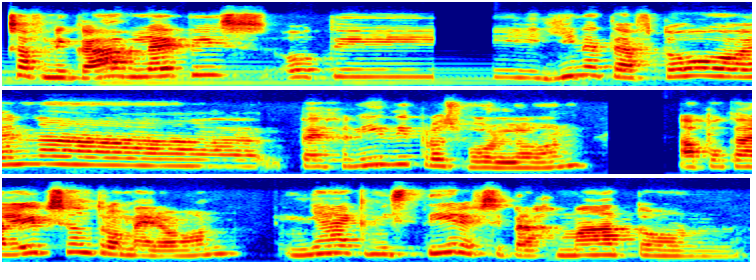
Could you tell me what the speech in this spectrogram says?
ξαφνικά βλέπεις ότι γίνεται αυτό ένα παιχνίδι προσβολών, αποκαλύψεων τρομερών, μια εκμυστήρευση πραγμάτων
